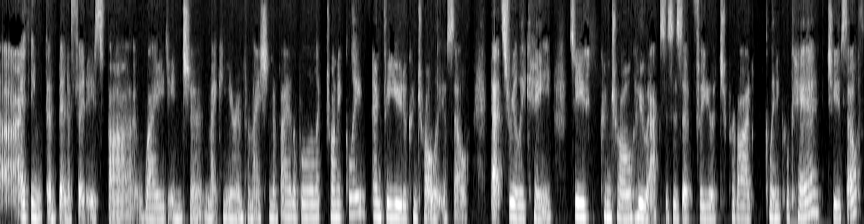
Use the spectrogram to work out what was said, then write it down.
I think the benefit is far weighed into making your information available electronically and for you to control it yourself. That's really key. So you control who accesses it for you to provide clinical care to yourself.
